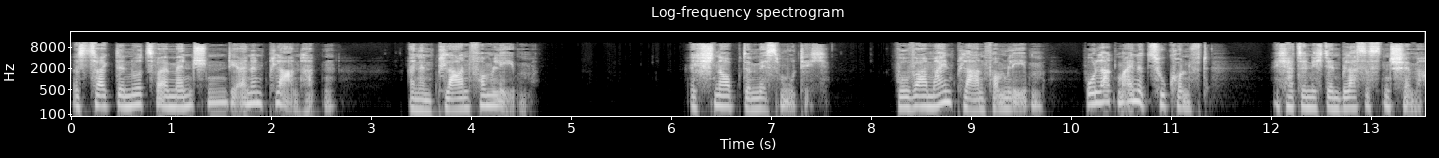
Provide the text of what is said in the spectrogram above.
Es zeigte nur zwei Menschen, die einen Plan hatten. Einen Plan vom Leben. Ich schnaubte missmutig. Wo war mein Plan vom Leben? Wo lag meine Zukunft? Ich hatte nicht den blassesten Schimmer.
